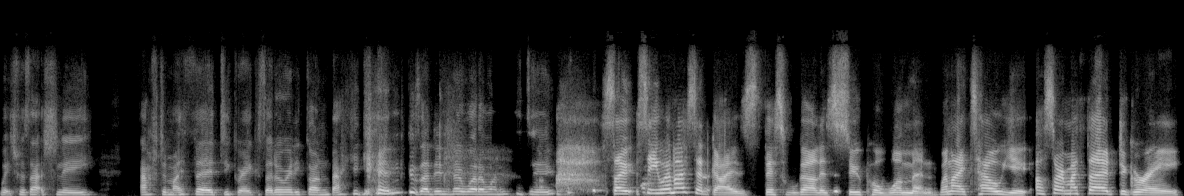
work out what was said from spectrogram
which was actually after my third degree because I'd already gone back again because I didn't know what I wanted to do. so, see, when I said, guys, this girl is superwoman, when I tell you, oh, sorry, my third degree,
